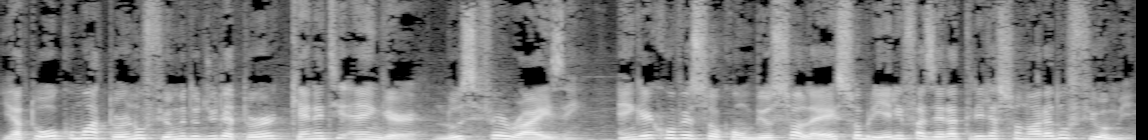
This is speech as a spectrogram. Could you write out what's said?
e atuou como ator no filme do diretor Kenneth Anger, Lucifer Rising. Anger conversou com Bill Soleil sobre ele fazer a trilha sonora do filme,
